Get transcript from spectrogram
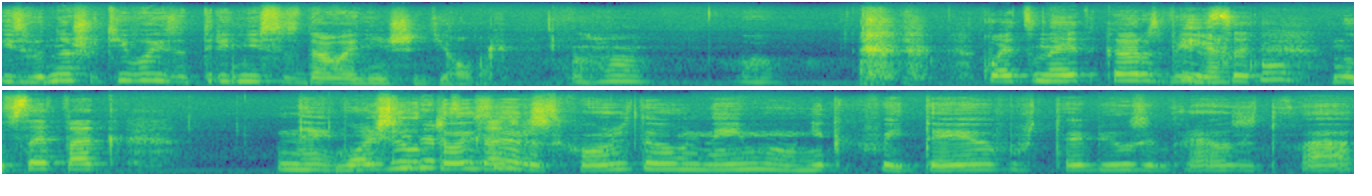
изведнъж отива и за три дни създава един шедьовър. Ага, вау. Което не е така, разбира се, но все пак не, Можеш ли да той разкажеш? се е разхождал, не е имал никаква идея, въобще е бил забравил за това.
